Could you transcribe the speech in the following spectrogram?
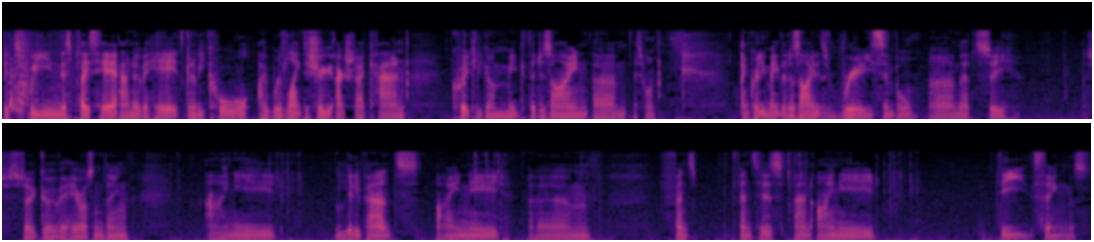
between this place here and over here. It's going to be cool. I would like to show you, actually I can quickly go and make the design, um, this one. I can quickly make the design, it's really simple. Um, let's see. Let's just uh, go over here or something. I need lily pads. I need um, fence fences, and I need these things.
